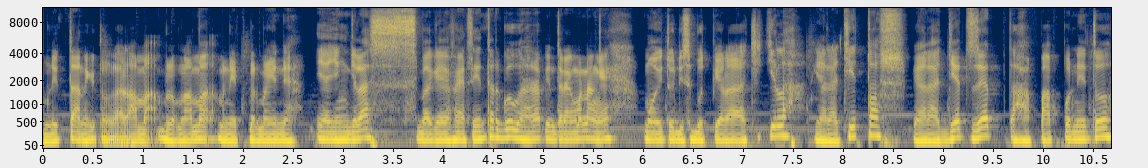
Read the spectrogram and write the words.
menitan gitu. Gak lama, belum lama menit bermainnya. Ya yang jelas sebagai fans Inter gue berharap Inter yang menang ya. Mau itu disebut Piala Ciki lah, Piala Citos, Piala Jet Z, apa pun itu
